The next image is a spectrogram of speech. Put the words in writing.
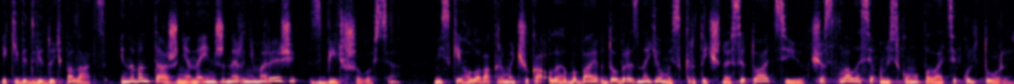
які відвідують палац, і навантаження на інженерні мережі збільшилося. Міський голова Кременчука Олег Бабаєв добре знайомий з критичною ситуацією, що склалася у міському палаці культури.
